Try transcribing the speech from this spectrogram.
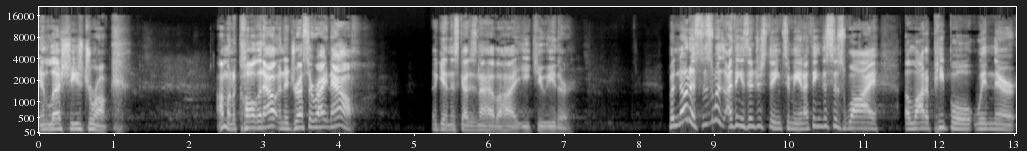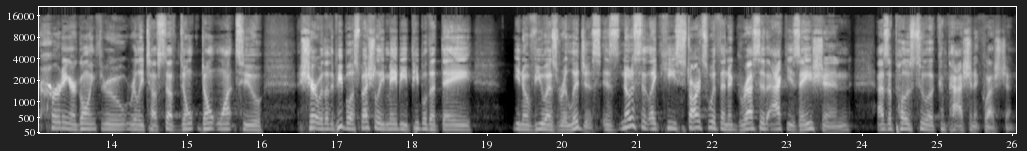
unless she's drunk. I'm going to call it out and address it right now. Again, this guy does not have a high EQ either. But notice, this was, I think is interesting to me, and I think this is why a lot of people, when they're hurting or going through really tough stuff, don't, don't want to share it with other people, especially maybe people that they you know, view as religious is notice that like he starts with an aggressive accusation as opposed to a compassionate question.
